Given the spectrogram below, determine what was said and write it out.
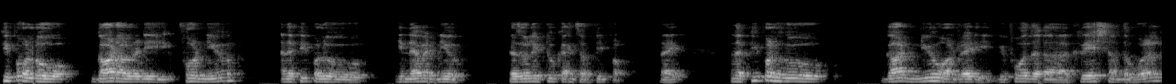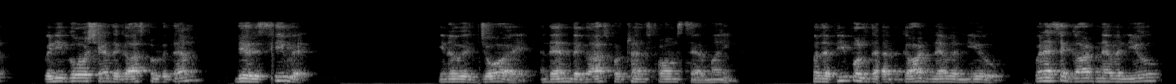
people who God already foreknew, and the people who He never knew. There's only two kinds of people, right? And the people who God knew already before the creation of the world, when you go share the gospel with them, they receive it you know, with joy, and then the gospel transforms their mind. But the people that God never knew, when I say God never knew,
